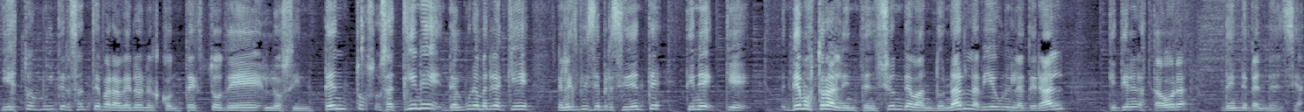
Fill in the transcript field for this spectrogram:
Y esto es muy interesante para verlo en el contexto de los intentos, o sea, tiene de alguna manera que el ex vicepresidente tiene que demostrar la intención de abandonar la vía unilateral que tienen hasta ahora de independencia.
